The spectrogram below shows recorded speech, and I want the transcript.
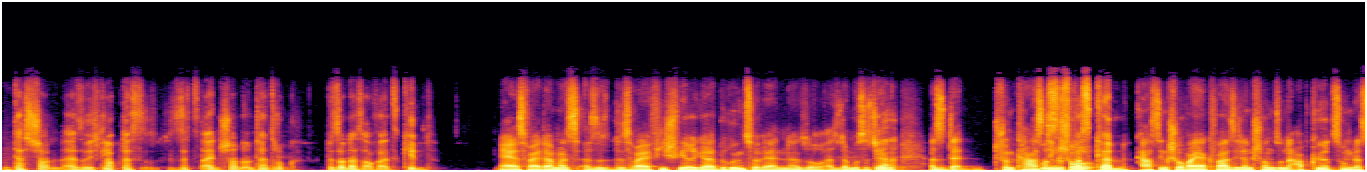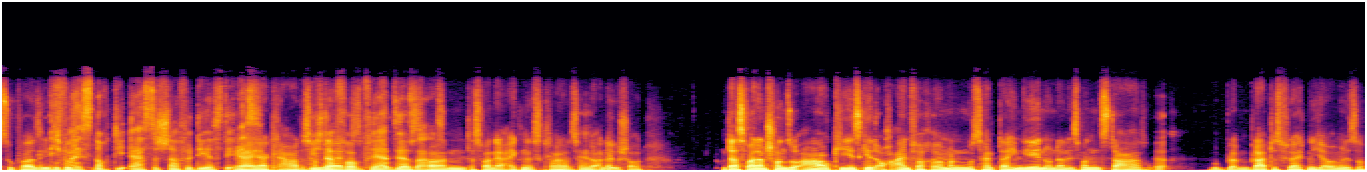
Das schon, also ich glaube, das setzt einen schon unter Druck, besonders auch als Kind. Ja, es war ja damals, also das war ja viel schwieriger, berühmt zu werden, ne? So, also da musstest du ja, Ja. also da, schon Castingshow, was können. Castingshow war ja quasi dann schon so eine Abkürzung, dass du quasi Ich weiß noch, die erste Staffel DSDS, Ja, ja, klar, das wie haben ich wir da vorm Fernseher das, saß. war ein, das war ein Ereignis, klar, das haben wir Ja. alle geschaut. Und das war dann schon so, ah, okay, es geht auch einfacher, man muss halt da hingehen und dann ist man ein Star. Ja. Ble bleibt es vielleicht nicht, aber man ist so.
